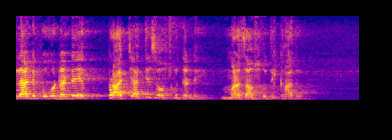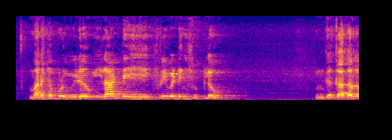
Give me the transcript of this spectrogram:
ఇలాంటి పోగొట్లు అంటే పాశ్చాత్య సంస్కృతి అండి. మన సంస్కృతి కాదు. మనకెప్పుడు వీడియో ఇలాంటి ప్రీ వెడ్డింగ్ షూట్ లేవు. ఇంకా గతంలో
